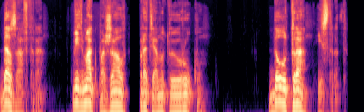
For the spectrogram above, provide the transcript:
До завтра. Ведьмак пожал протянутую руку. До утра, Истрат.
